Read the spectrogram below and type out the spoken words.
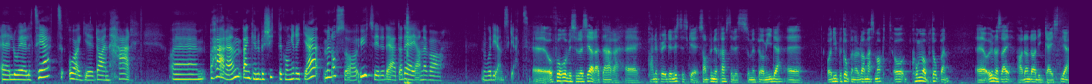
eh, lojalitet og eh, da en hær. Eh, og hæren kunne beskytte kongeriket, men også utvide det da det gjerne var noe de ønsket. Eh, og For å visualisere dette her, kan det idealistiske samfunnet fremstilles som en pyramide. Og de på toppen hadde da mest makt. Og kongen var på toppen. Eh, og under seg hadde han da de geistlige,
